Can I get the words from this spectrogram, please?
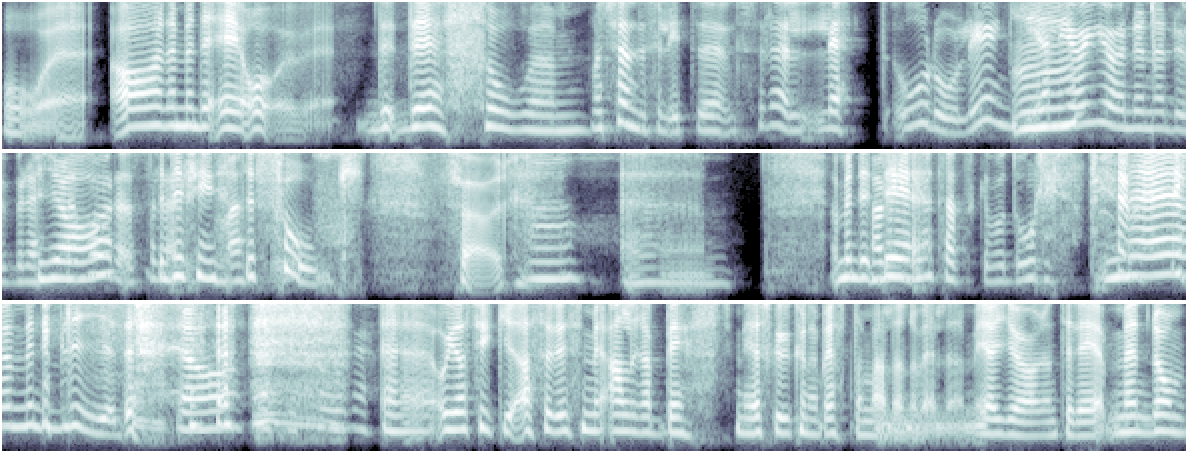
och, eh, ja, nej, men det är, och, det, det, är så... Um... Man kände sig lite sådär lätt orolig. Mm. Eller jag gör det när du berättar ja, bara. Sådär, det liksom finns att... det fog för. Mm. Um, ja, men det, Man vill ju inte att det ska vara dålig stämning. Nej, men det blir det. ja, det. Uh, och jag tycker, alltså det som är allra bäst, men jag skulle kunna berätta om alla novellerna, men jag gör inte det. Men de,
